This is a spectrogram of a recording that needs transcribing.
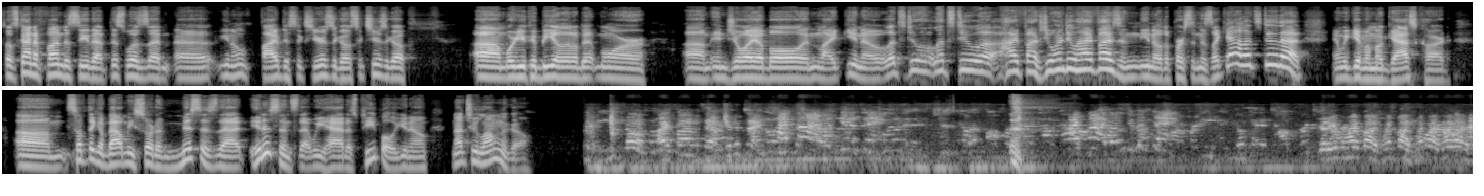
so it's kind of fun to see that this was a uh, you know five to six years ago six years ago um, where you could be a little bit more um, enjoyable and like you know let's do let's do uh, high fives you want to do high fives and you know the person is like yeah let's do that and we give them a gas card um, something about me sort of misses that innocence that we had as people you know not too long ago Go. High five and say, I'm giving thanks. High five, let's give it thanks. High five, let's give it thanks. Gotta give her high five, high five, high five, high five.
